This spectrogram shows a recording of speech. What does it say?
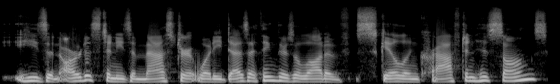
he's an artist and he's a master at what he does. I think there's a lot of skill and craft in his songs,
